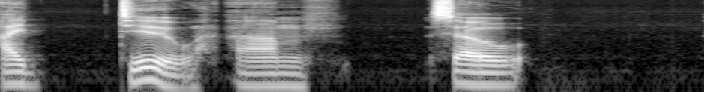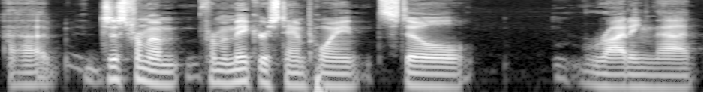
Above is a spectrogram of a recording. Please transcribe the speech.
I do. Um, so, uh, just from a from a maker standpoint, still riding that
